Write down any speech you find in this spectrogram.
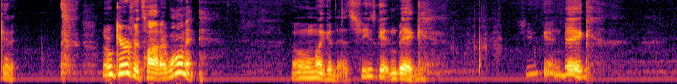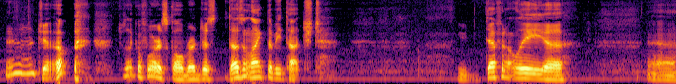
Get it. I don't care if it's hot. I want it. Oh my goodness. She's getting big. She's getting big. Aren't you? Oh, like a forest cobra. Just doesn't like to be touched. You definitely uh, uh,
